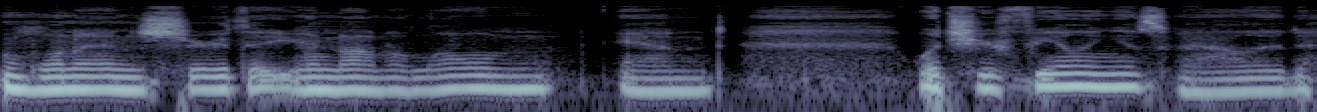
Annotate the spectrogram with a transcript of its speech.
want to ensure that you're not alone and what you're feeling is valid.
